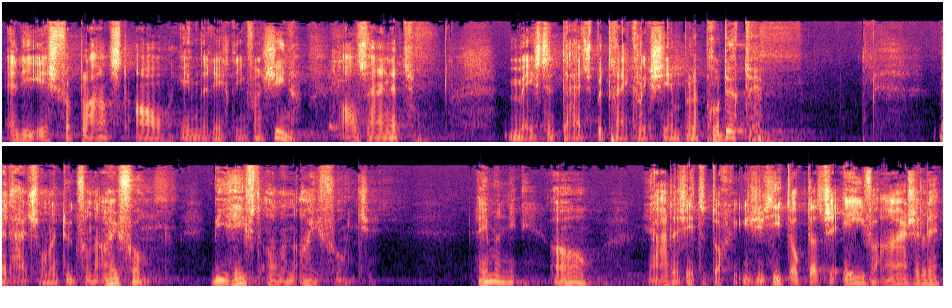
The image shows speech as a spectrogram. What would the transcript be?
en die is verplaatst al in de richting van China. Al zijn het meestentijds betrekkelijk simpele producten. Met uitzondering natuurlijk van de iPhone. Wie heeft al een iPhone? Helemaal niet. Oh, ja, daar zitten toch. Je ziet ook dat ze even aarzelen,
